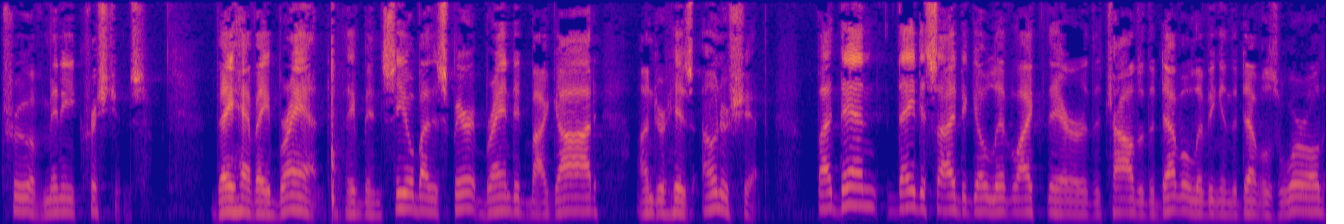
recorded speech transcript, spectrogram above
true of many Christians. They have a brand. They've been sealed by the Spirit, branded by God under His ownership. But then they decide to go live like they're the child of the devil, living in the devil's world,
